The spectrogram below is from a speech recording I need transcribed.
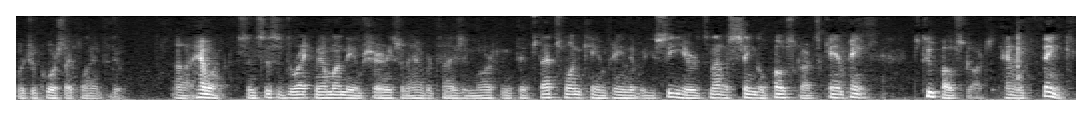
which of course I plan to do. Uh, however, since this is Direct Mail Monday, I'm sharing some advertising marketing tips. That's one campaign that what you see here, it's not a single postcard, it's a campaign. It's two postcards. And I think,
